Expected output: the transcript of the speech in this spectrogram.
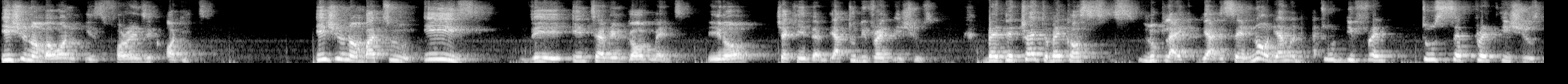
Issue number one is forensic audit. Issue number two is the interim government, you know, checking them. There are two different issues. But they try to make us look like they are the same. No, they are not. Two different, two separate issues.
